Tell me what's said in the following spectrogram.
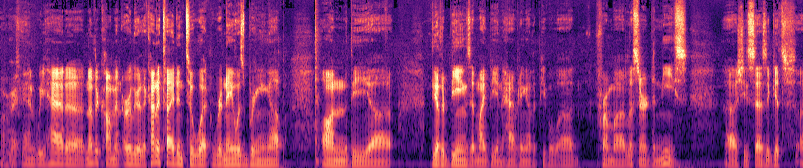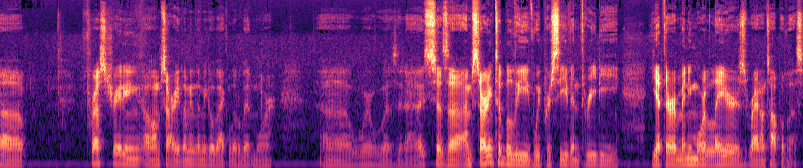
All right, and we had uh, another comment earlier that kind of tied into what Renee was bringing up on the uh, the other beings that might be inhabiting other people. Uh, from uh, listener Denise, uh, she says it gets uh, frustrating. Oh, I'm sorry. Let me let me go back a little bit more. Uh, where was it? At? It says uh, I'm starting to believe we perceive in 3D, yet there are many more layers right on top of us.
